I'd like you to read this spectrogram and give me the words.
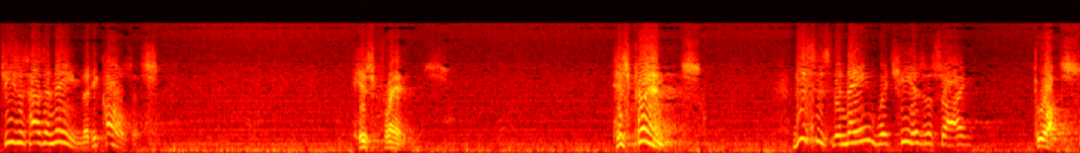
Jesus has a name that he calls us. His friends. His friends. This is the name which he has assigned to us.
